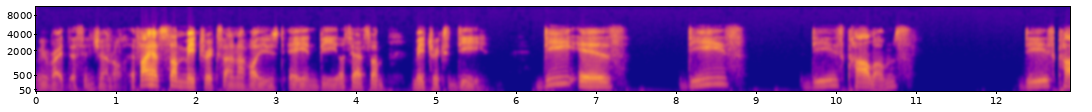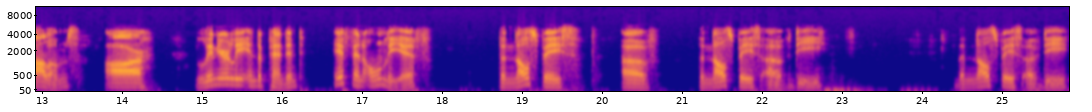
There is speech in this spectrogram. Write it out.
let me write this in general. If I have some matrix, I don't know if I'll use A and B. Let's say I have some matrix D. D is D's D's columns D's columns are linearly independent if and only if the null space of the null space of D the null space of D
